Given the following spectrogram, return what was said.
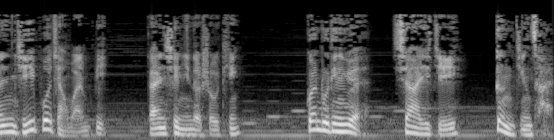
本集播讲完毕，感谢您的收听，关注订阅，下一集更精彩。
